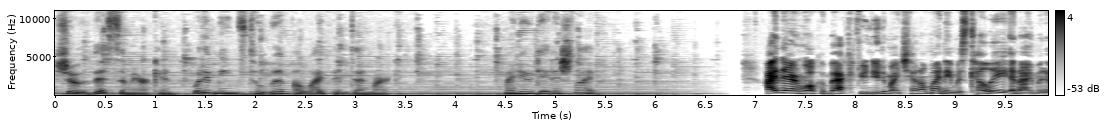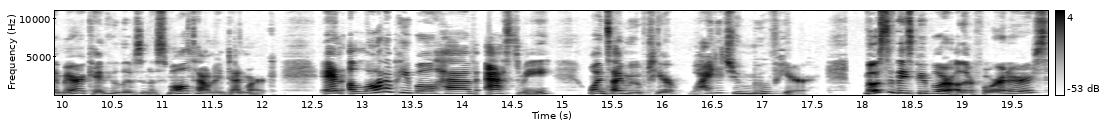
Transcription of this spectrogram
show this American what it means to live a life in Denmark. My new Danish life. Hi there and welcome back. If you're new to my channel, my name is Kelly and I'm an American who lives in a small town in Denmark. And a lot of people have asked me, once I moved here, why did you move here? Most of these people are other foreigners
